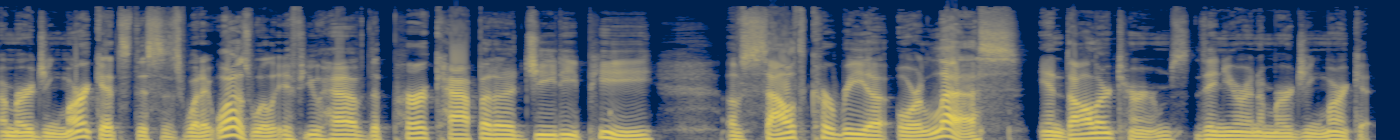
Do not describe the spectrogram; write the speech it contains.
emerging markets, this is what it was. Well, if you have the per capita GDP of South Korea or less in dollar terms, then you're an emerging market.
